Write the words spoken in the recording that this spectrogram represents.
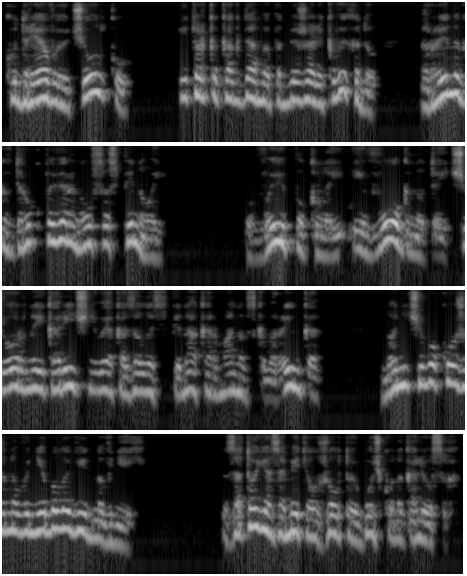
кудрявую челку, и только когда мы подбежали к выходу, рынок вдруг повернулся спиной. Выпуклой и вогнутой, черной и коричневой оказалась спина кармановского рынка, но ничего кожаного не было видно в ней. Зато я заметил желтую бочку на колесах,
